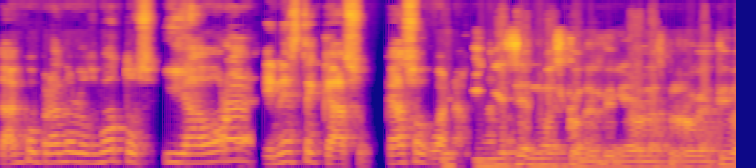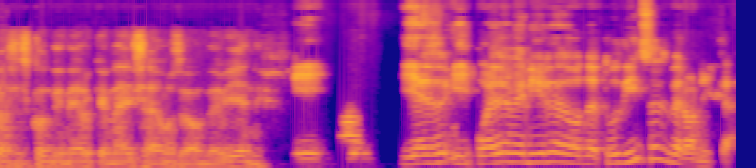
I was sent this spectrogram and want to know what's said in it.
están comprando los votos. Y ahora, en este caso, caso Guanajuato. Y ese no es con el dinero de las prerrogativas, es con dinero que nadie sabemos de dónde viene. Y, y, es, y puede venir de donde tú dices, Verónica.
